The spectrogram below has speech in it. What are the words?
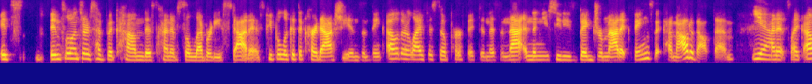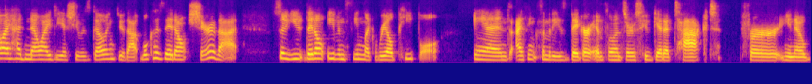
it's influencers have become this kind of celebrity status. People look at the Kardashians and think, oh, their life is so perfect and this and that. And then you see these big dramatic things that come out about them. Yeah. And it's like, oh, I had no idea she was going through that. Well, because they don't share that. So you they don't even seem like real people. And I think some of these bigger influencers who get attacked for, you know,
